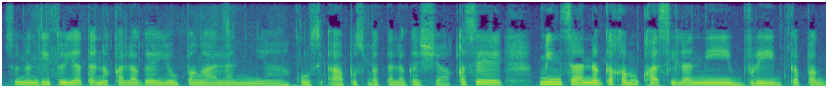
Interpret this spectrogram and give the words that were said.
So, nandito yata nakalagay yung pangalan niya, kung si Apos ba talaga siya. Kasi, minsan, nagkakamukha sila ni Brave kapag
